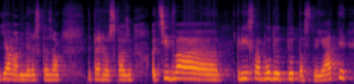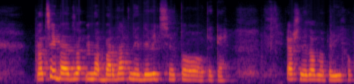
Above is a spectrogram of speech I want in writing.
я вам не розказав, тепер розкажу. Оці два крісла будуть тут стояти. На цей бардак не дивіться, то таке. Я ж недавно приїхав.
